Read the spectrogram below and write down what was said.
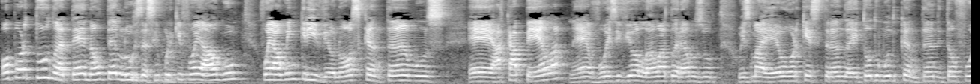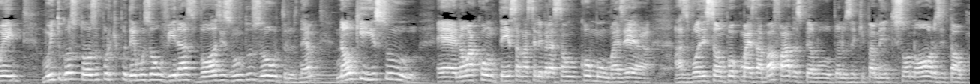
oportuno até não ter luz assim porque foi algo foi algo incrível nós cantamos é, a capela né voz e violão adoramos o, o Ismael orquestrando aí todo mundo cantando então foi muito gostoso porque pudemos ouvir as vozes uns dos outros né? Não que isso é, não aconteça na celebração comum mas é as vozes são um pouco mais abafadas pelo, pelos equipamentos sonoros e tal.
